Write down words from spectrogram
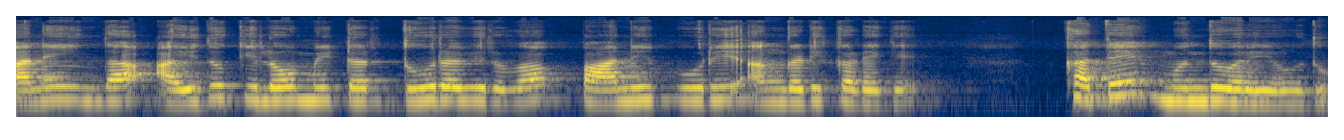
ಮನೆಯಿಂದ ಐದು ಕಿಲೋಮೀಟರ್ ದೂರವಿರುವ ಪಾನಿಪುರಿ ಅಂಗಡಿ ಕಡೆಗೆ. ಕತೆ ಮುಂದುವರಿಯುವುದು.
